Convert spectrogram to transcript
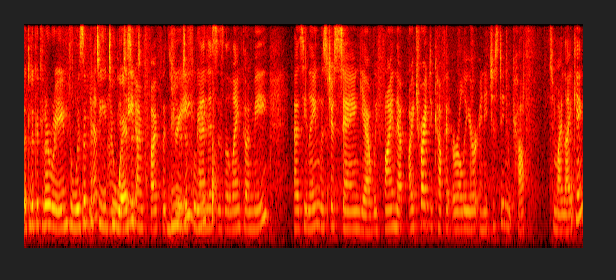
But look at Lorraine, who is a Yes, petite, I'm who wears petite. it. I'm five foot three, beautifully. and this is the length on me. As Elaine was just saying, yeah, we find that I tried to cuff it earlier, and it just didn't cuff to my liking.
